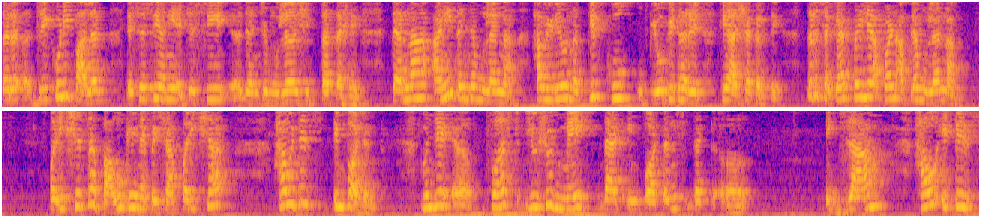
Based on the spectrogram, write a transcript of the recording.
तर जे कोणी पालक एस एस सी आणि एच एस सी ज्यांचे मुलं शिकतात आहे त्यांना आणि त्यांच्या मुलांना हा व्हिडिओ नक्कीच खूप उपयोगी ठरेल ही आशा करते. तर सगळ्यात पहिले आपण आपल्या मुलांना परीक्षेचा बाऊ घेण्यापेक्षा परीक्षा हाऊ इट इज इम्पॉर्टंट म्हणजे first you should make that importance that exam how it is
